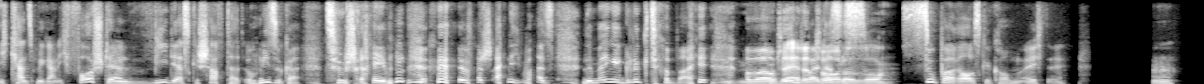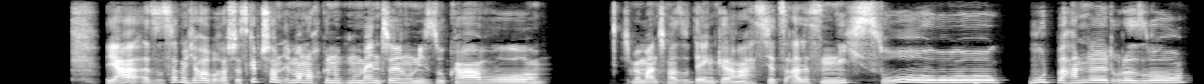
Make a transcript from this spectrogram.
Ich kann es mir gar nicht vorstellen, wie der es geschafft hat, Onizuka zu schreiben. Wahrscheinlich war es eine Menge Glück dabei. Aber auf jeden Fall, das ist so. super rausgekommen. Echt, ey. Hm. Ja, also es hat mich auch überrascht. Es gibt schon immer noch genug Momente in Onizuka, wo ich mir manchmal so denke, ach, ist jetzt alles nicht so gut behandelt oder so.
